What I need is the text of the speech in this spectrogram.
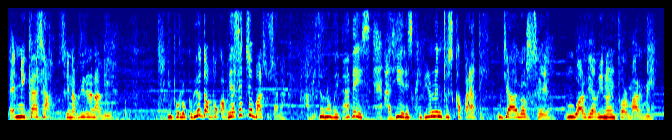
En mi casa, sin abrir a nadie. Y por lo que veo tampoco habías hecho mal, Susana. Ha habido novedades. Ayer escribieron en tu escaparate. Ya lo sé. Un guardia vino a informarme.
